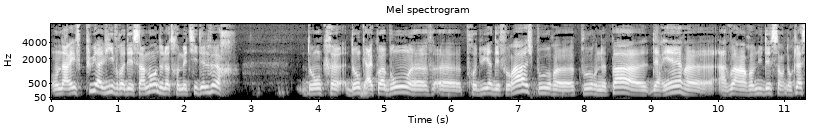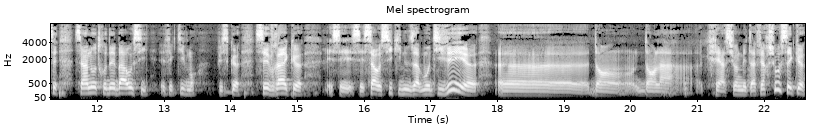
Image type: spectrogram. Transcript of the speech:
on n'arrive plus à vivre décemment de notre métier d'éleveur. Donc, euh, donc, à quoi bon euh, produire des fourrages pour pour ne pas derrière avoir un revenu décent? Donc là, c'est c'est un autre débat aussi, effectivement puisque c'est vrai que et c'est ça aussi qui nous a motivés euh, euh, dans dans la création de Métafaire Chaud, c'est que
